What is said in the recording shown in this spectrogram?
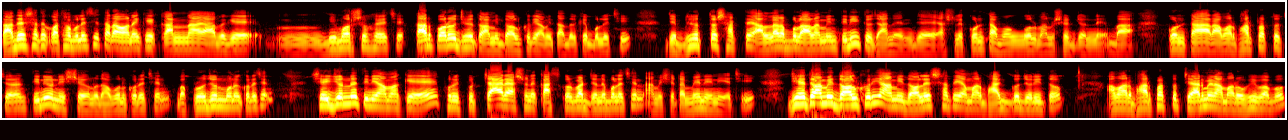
তাদের সাথে কথা বলেছি, তারা অনেকে কান্নায়, আবেগে বিমর্ষ হয়েছে। তারপরেও যেহেতু আমি দল করি, আমি তাদেরকে বলেছি যে বৃহত্তর স্বার্থে আল্লাহ রাব্বুল আলমিন তিনিই তো জানেন যে আসলে কোনটা মঙ্গল মানুষের জন্য বা কোনটা আর আমার ভারপ্রাপ্ত চেয়ারম্যান তিনিও নিশ্চয়ই অনুধাবন করেছেন বা প্রয়োজন মনে করেছেন। সেই জন্য তিনি আমাকে ফরিদপুর চার আসনে কাজ করবার জন্য বলেছেন, আমি সেটা মেনে নিয়েছি। যেহেতু আমি দল করি, আমি দলের সাথে আমার ভাগ্য জড়িত। আমার ভারপ্রাপ্ত চেয়ারম্যান আমার অভিভাবক,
